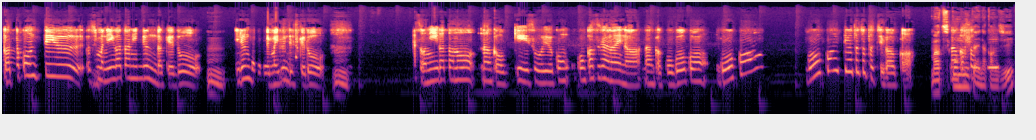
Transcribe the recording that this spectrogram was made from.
ガッタコンっていう、私も新潟にいるんだけど、うん。いるんだけど、今いるんですけど、うん。そう、新潟のなんか大きいそういう婚婚活じゃないな、なんかこう合コン、合コン？合コンっていうとちょっと違うか。マチコンみたいな感じ？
